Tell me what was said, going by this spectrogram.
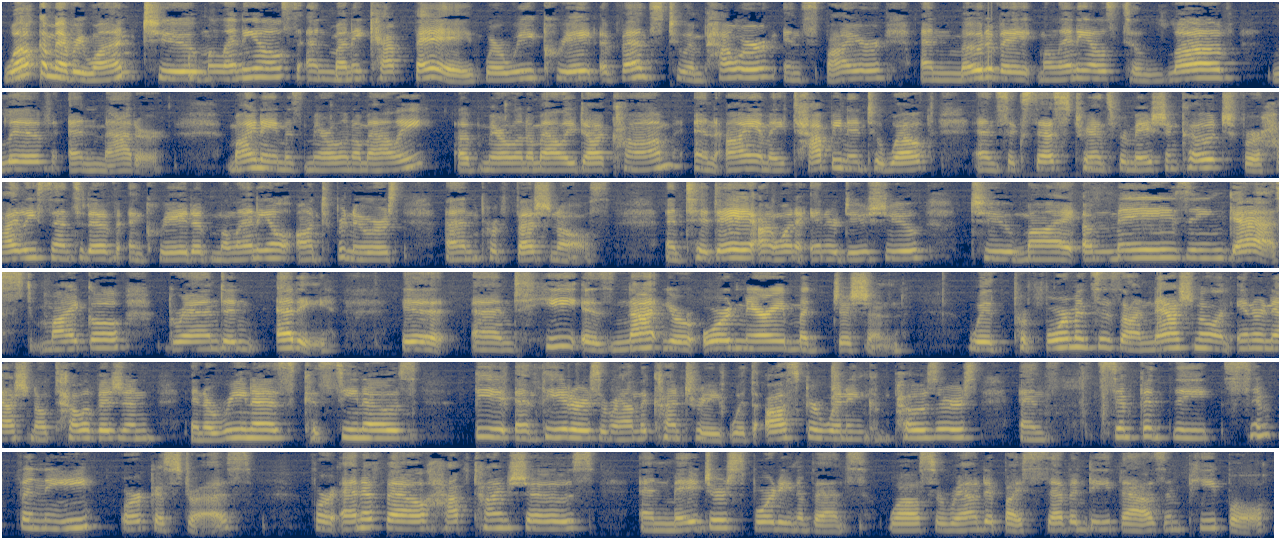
Welcome, everyone, to Millennials and Money Cafe, where we create events to empower, inspire, and motivate millennials to love, live, and matter. My name is Marilyn O'Malley of MarilynO'Malley.com, and I am a tapping into wealth and success transformation coach for highly sensitive and creative millennial entrepreneurs and professionals. And today I want to introduce you to my amazing guest, Michael Grandinetti. It, and he is not your ordinary magician. With performances on national and international television, in arenas, casinos, the- and theaters around the country, with Oscar winning composers and symphony, symphony orchestras for NFL halftime shows and major sporting events while surrounded by 70,000 people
